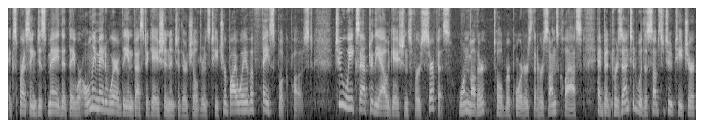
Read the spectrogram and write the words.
expressing dismay that they were only made aware of the investigation into their children's teacher by way of a Facebook post. Two weeks after the allegations first surfaced, one mother told reporters that her son's class had been presented with a substitute teacher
